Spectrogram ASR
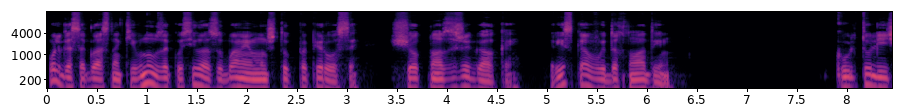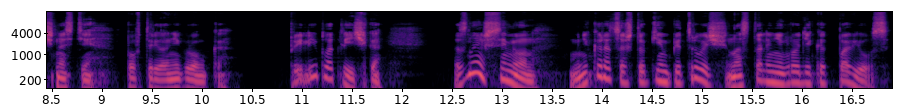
Ольга согласно кивнув, закусила зубами мундштук папиросы, щелкнула зажигалкой, резко выдохнула дым. «Культу личности», — повторила негромко. «Прилипла кличка. Знаешь, Семён, мне кажется, что Ким Петрович на Сталине вроде как повелся.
